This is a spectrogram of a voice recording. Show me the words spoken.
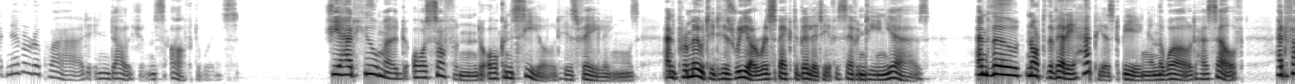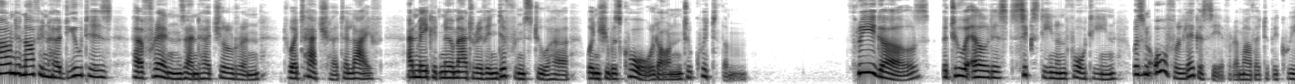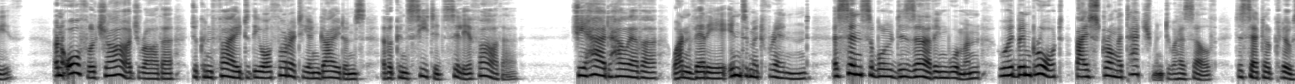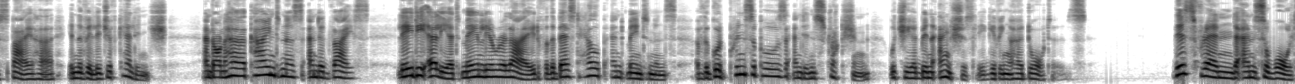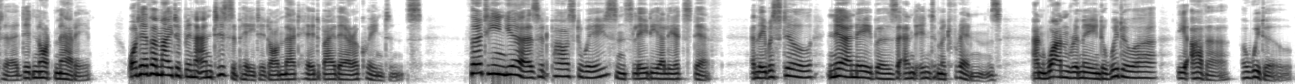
had never required indulgence afterwards. She had humoured or softened or concealed his failings, and promoted his real respectability for seventeen years, and though not the very happiest being in the world herself, had found enough in her duties, her friends, and her children to attach her to life and make it no matter of indifference to her when she was called on to quit them. Three girls, the two eldest, sixteen and fourteen, was an awful legacy for a mother to bequeath, an awful charge, rather, to confide to the authority and guidance of a conceited, silly father. She had, however, one very intimate friend, a sensible, deserving woman who had been brought by strong attachment to herself to settle close by her in the village of Kellynch, and on her kindness and advice Lady Elliot mainly relied for the best help and maintenance of the good principles and instruction which she had been anxiously giving her daughters. This friend and Sir Walter did not marry, whatever might have been anticipated on that head by their acquaintance. Thirteen years had passed away since Lady Elliot's death, and they were still near neighbours and intimate friends, and one remained a widower, the other a widow.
